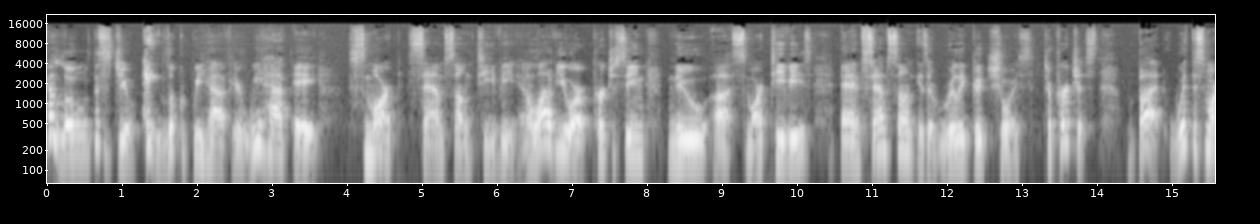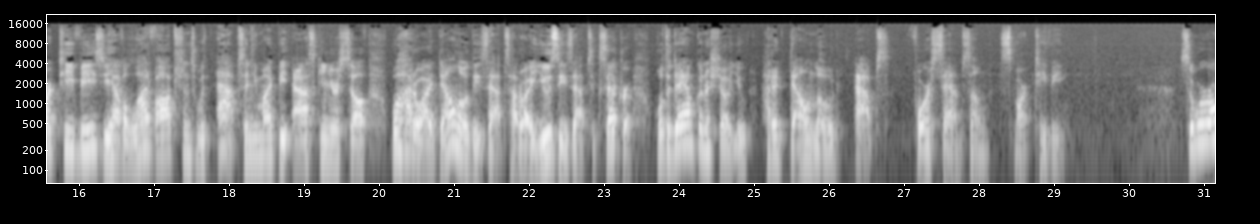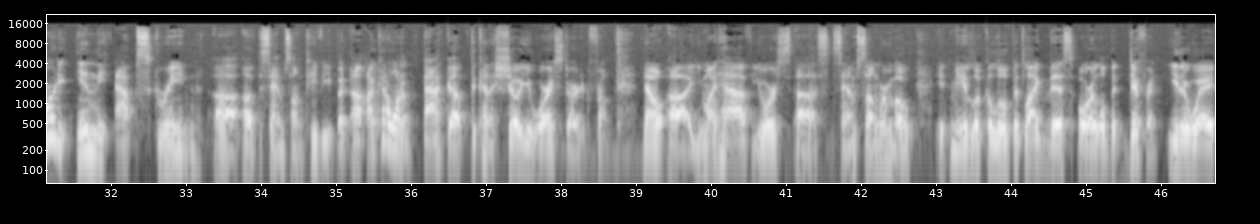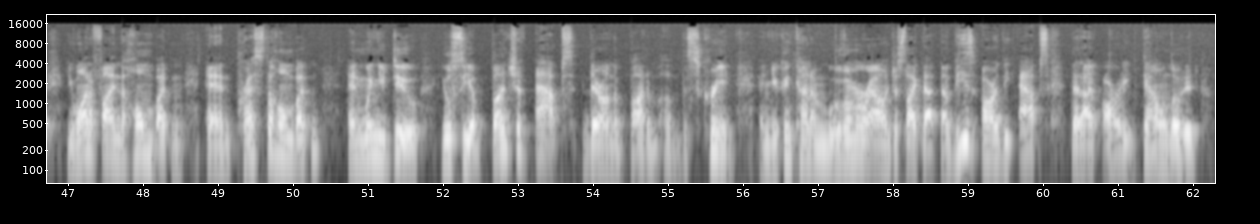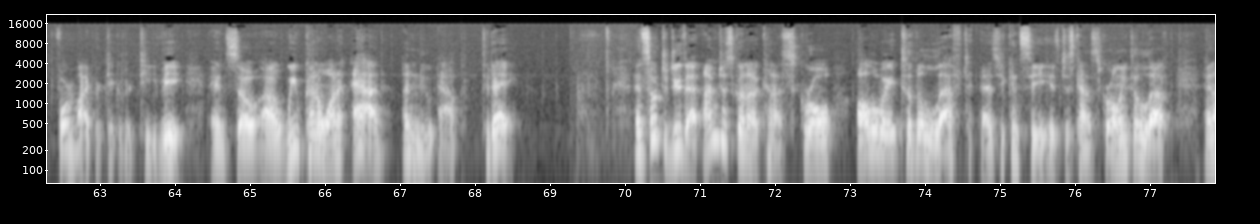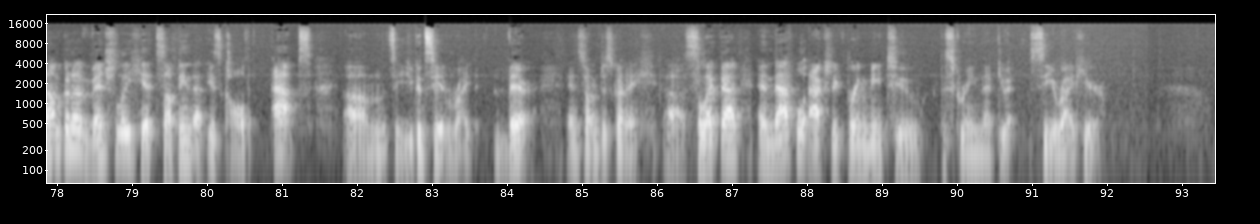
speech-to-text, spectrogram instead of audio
Hello, this is Gio. Hey, look what we have here. We have a smart Samsung TV. And a lot of you are purchasing new uh, smart TVs and Samsung is a really good choice to purchase. But with the smart TVs, you have a lot of options with apps and you might be asking yourself, well, how do I download these apps? How do I use these apps, etc.? Well, today I'm going to show you how to download apps for Samsung Smart TV. So we're already in the app screen uh, of the Samsung TV, but uh, I kind of want to back up to kind of show you where I started from. Now, uh, you might have your uh, Samsung remote. It may look a little bit like this or a little bit different. Either way, you want to find the home button and press the home button and when you do, you'll see a bunch of apps there on the bottom of the screen. And you can kind of move them around just like that. Now these are the apps that I've already downloaded for my particular TV. And so uh, we kind of want to add a new app today. And so to do that, I'm just going to kind of scroll all the way to the left. As you can see, it's just kind of scrolling to the left and I'm going to eventually hit something that is called apps. Um, let's see, you can see it right there. And so I'm just going to uh, select that and that will actually bring me to the screen that you see right here.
